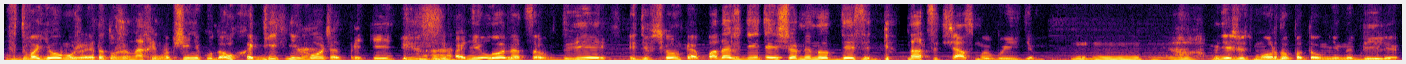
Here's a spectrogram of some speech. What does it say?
вдвоем уже. Этот уже нахрен вообще никуда уходить не хочет, прикинь. Ага. Они ломятся в дверь, и девчонка, подождите еще минут 10-15, сейчас мы выйдем. Мне чуть морду потом не набили.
